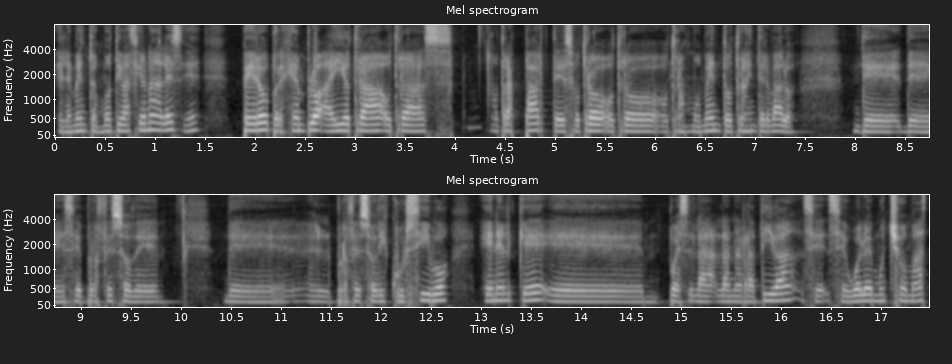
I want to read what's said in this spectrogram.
elementos motivacionales, ¿eh? pero por ejemplo hay otra, otras, otras partes, otro, otro, otros momentos, otros intervalos de, ese proceso de, el proceso discursivo en el que eh, pues la, narrativa se, se, vuelve mucho más,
